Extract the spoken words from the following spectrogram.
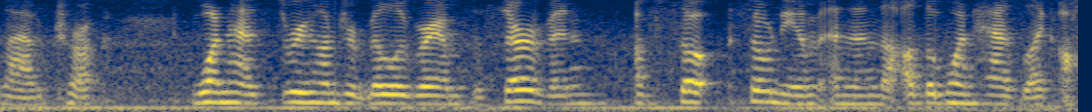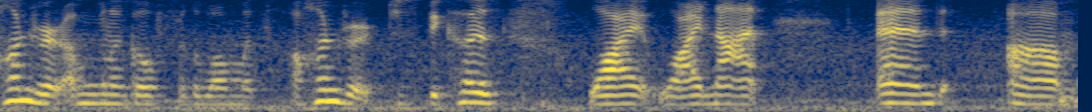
loud truck, one has 300 milligrams a serving of so sodium and then the other one has like 100 i'm gonna go for the one with 100 just because why why not? And um,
